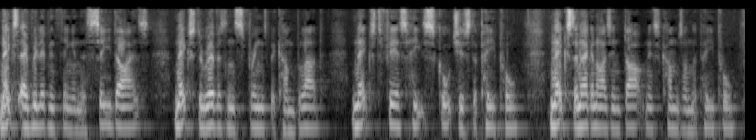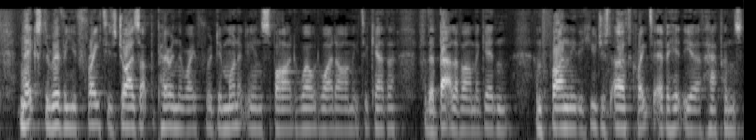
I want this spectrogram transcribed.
Next, every living thing in the sea dies. Next, the rivers and springs become blood. Next, fierce heat scorches the people. Next, an agonizing darkness comes on the people. Next, the river Euphrates dries up, preparing the way for a demonically inspired worldwide army to gather for the Battle of Armageddon. And finally, the hugest earthquake to ever hit the earth happens.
